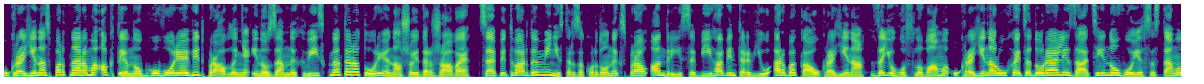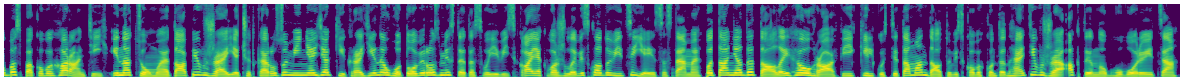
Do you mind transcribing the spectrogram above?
Україна з партнерами активно обговорює відправлення іноземних військ на територію нашої держави. Це підтвердив міністр закордонних справ Андрій Себіга в інтерв'ю РБК Україна. За його словами, Україна рухається до реалізації нової системи безпекових гарантій, і на цьому етапі вже є чітке розуміння, які країни готові розмістити свої війська як важливі складові цієї системи. Питання деталей, географії, кількості та мандату військових контингентів вже активно обговорюється.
